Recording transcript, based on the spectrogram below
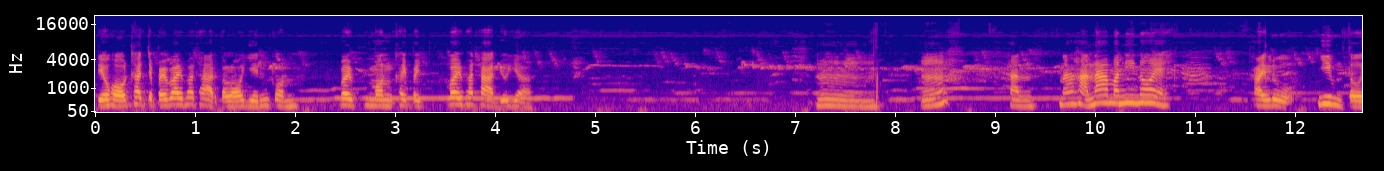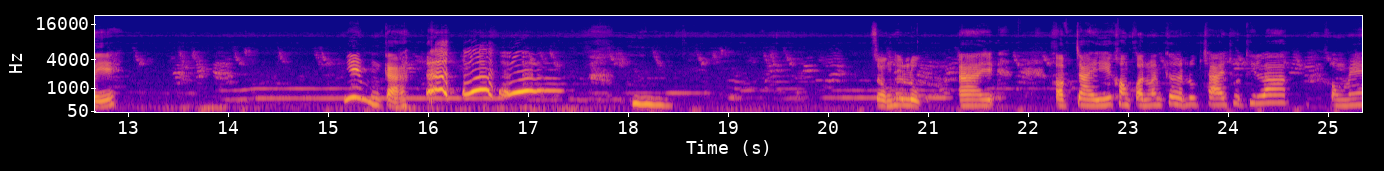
เดี๋ยวเขาถ้าจะไปไหว้พระธาตุก็รอเย็นก่อนไหว้มอนใครไปไหว้พระธาตุอยู่อย่าอืมอะหันนะหันหน้ามานี่หน่อยถ่ายรูปยิ้มตัวเองยิ้มกะส่งให้ลูกอาย ขอบใจของขวัญวันเกิดลูกชายทุดที่รักของแม่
